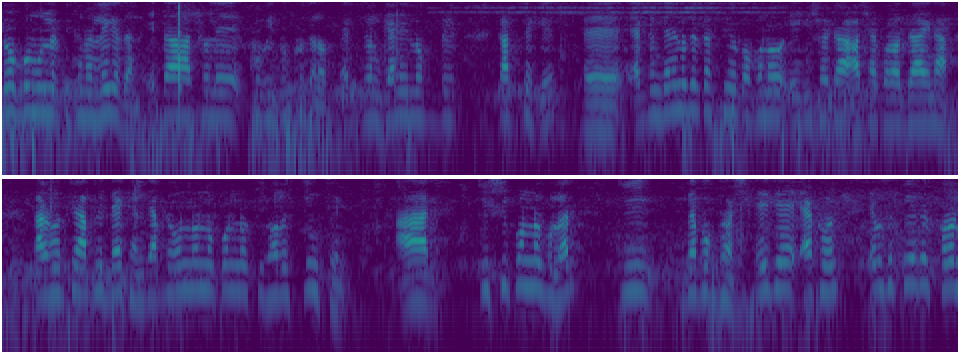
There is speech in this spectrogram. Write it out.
দ্রব্যমূল্যের পিছনে লেগে যান, এটা আসলে খুবই দুঃখজনক। একজন জ্ঞানী লোকদের কাছ থেকে একজন জ্ঞানী লোকের কাছ থেকে কখনো এই বিষয়টা আশা করা যায় না। কারণ হচ্ছে আপনি দেখেন যে আপনি অন্য অন্য পণ্য কীভাবে কিনছেন, আর কৃষি পণ্যগুলোর কি ব্যাপক ধস। এই যে এখন এবছর পেঁয়াজের ফলন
